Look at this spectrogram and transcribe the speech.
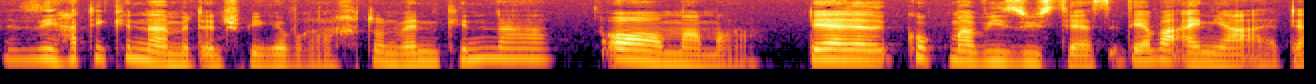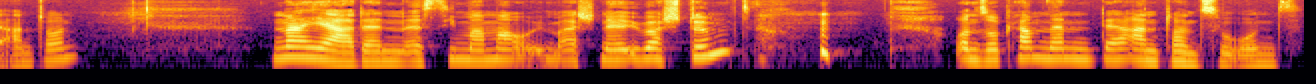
sie hat die Kinder mit ins Spiel gebracht. Und wenn Kinder, oh Mama, der, guck mal, wie süß der ist. Der war ein Jahr alt, der Anton. Naja, dann ist die Mama immer schnell überstimmt. Und so kam dann der Anton zu uns.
